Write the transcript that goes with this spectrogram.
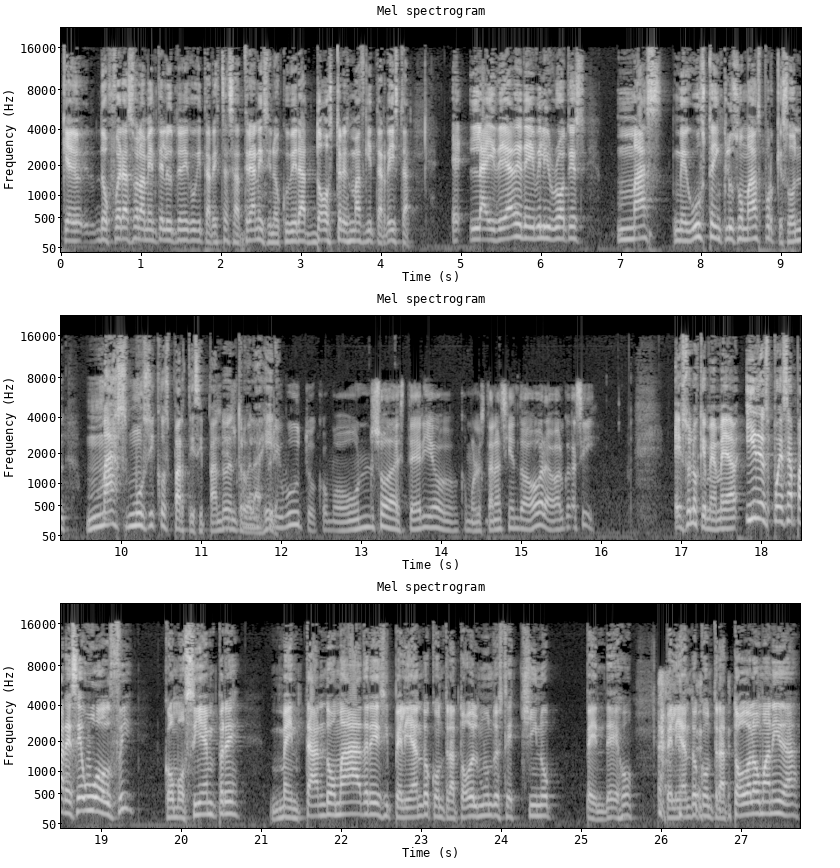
que no fuera solamente el único guitarrista Satriani, sino que hubiera dos, tres más guitarristas. Eh, la idea de David Lee Roth es más, me gusta incluso más porque son más músicos participando dentro de Como la un gira. tributo, como un soda estéreo, como lo están haciendo ahora o algo así. Eso es lo que me da. Y después aparece Wolfie, como siempre, mentando madres y peleando contra todo el mundo, este chino pendejo, peleando contra toda la humanidad,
